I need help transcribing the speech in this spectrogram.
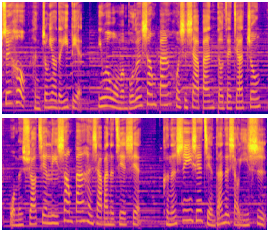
最后很重要的一点，因为我们不论上班或是下班都在家中，我们需要建立上班和下班的界限，可能是一些简单的小仪式，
